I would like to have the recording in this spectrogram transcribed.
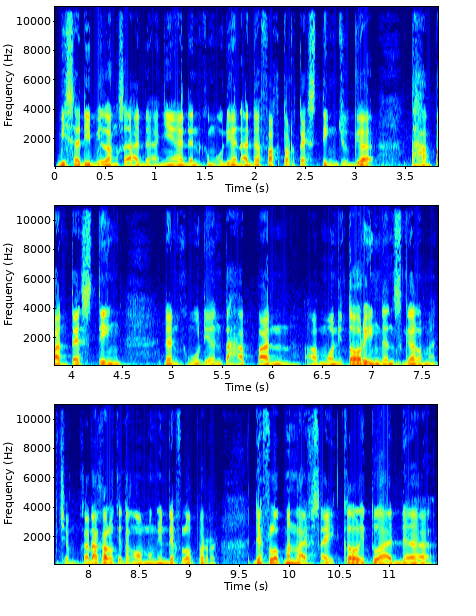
bisa dibilang seadanya dan kemudian ada faktor testing juga, tahapan testing dan kemudian tahapan uh, monitoring dan segala macam. Karena kalau kita ngomongin developer development life cycle itu ada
